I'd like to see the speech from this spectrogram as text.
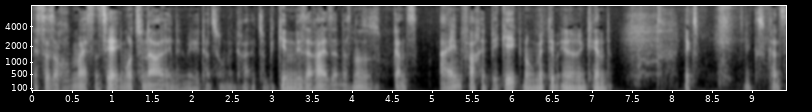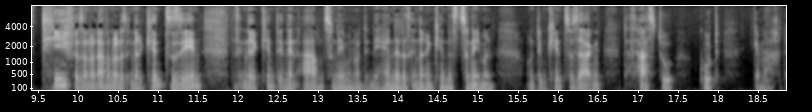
ist das auch meistens sehr emotional in den Meditationen, gerade zu Beginn dieser Reise. Das, das ist ganz einfache Begegnung mit dem inneren Kind. Nichts nichts ganz Tiefes, sondern einfach nur das innere Kind zu sehen, das innere Kind in den Arm zu nehmen und in die Hände des inneren Kindes zu nehmen und dem Kind zu sagen, das hast du gut gemacht.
